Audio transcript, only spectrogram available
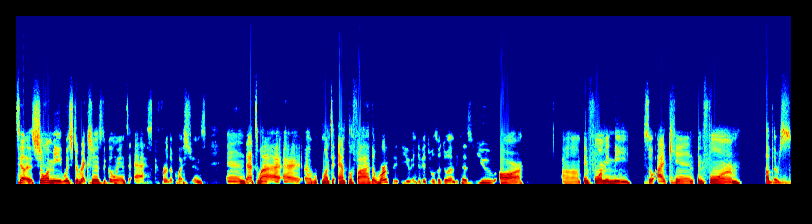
tell, showing me which directions to go in to ask further questions. And that's why I, I, I, want to amplify the work that you individuals are doing because you are um, informing me so I can inform others.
